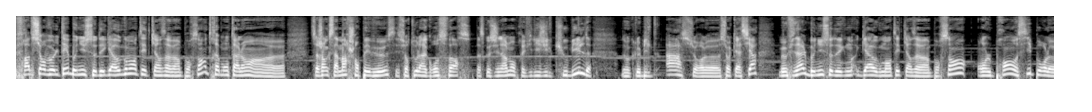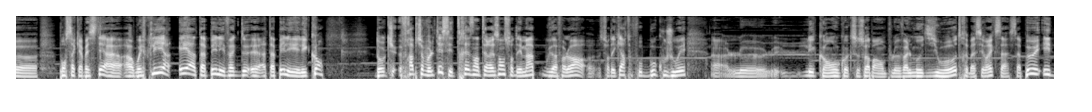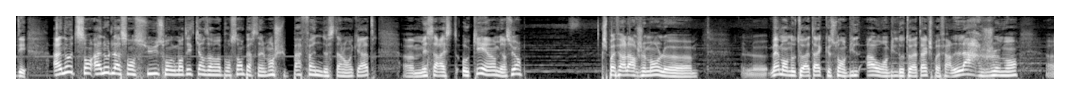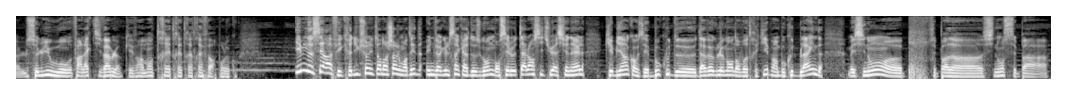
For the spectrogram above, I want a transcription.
Frappe survoltée, bonus de dégâts augmenté de 15 à 20%, très bon talent, hein, euh, sachant que ça marche en PvE, c'est surtout la grosse force, parce que généralement on privilégie le Q build, donc le build A sur, Cassia, mais au final bonus de dégâts augmenté de 15 à 20%, on le prend aussi pour, sa capacité à, wave clear et à taper les, vagues euh, à taper les camps. Donc frappe survoltée c'est très intéressant sur des maps où il va falloir, euh, sur des cartes où il faut beaucoup jouer euh, les camps ou quoi que ce soit, par exemple Valmody ou autre, et bah c'est vrai que ça, peut aider. Anneaux de, de la sensu sont augmentés de 15 à 20%, personnellement je suis pas fan de ce talent 4, euh, mais ça reste ok hein, bien sûr. Je préfère largement le, même en auto-attaque, que ce soit en build A ou en build auto-attaque, je préfère largement celui où, enfin l'activable, qui est vraiment très très très très fort pour le coup. Hymne séraphique, réduction du temps de recharge augmenté de 1,5 à 2 secondes. Bon, c'est le talent situationnel qui est bien quand vous avez beaucoup d'aveuglement dans votre équipe, hein, beaucoup de blind. Mais sinon, euh, c'est pas, euh, sinon c'est pas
